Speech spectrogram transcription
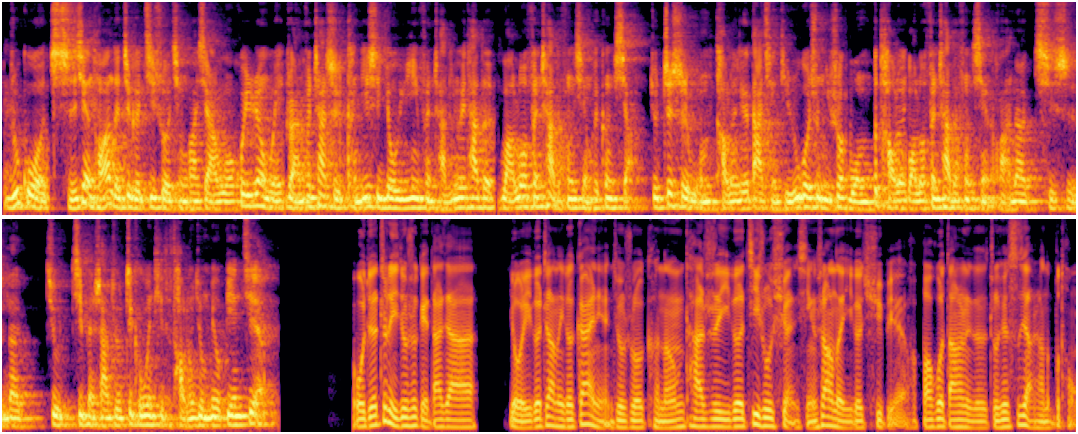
如果实现同样的这个技术的情况下，我会认为软分叉是肯定是优于硬分叉的，因为它的网络分叉的风险会更小。就这是我们讨论的一个大前提。如果是你说我们不讨论网络分叉的风险的话，那其实那就基本上就这个问题的讨论就没有边界了。我觉得这里就是给大家有一个这样的一个概念，就是说可能它是一个技术选型上的一个区别，包括当然你的哲学思想上的不同，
